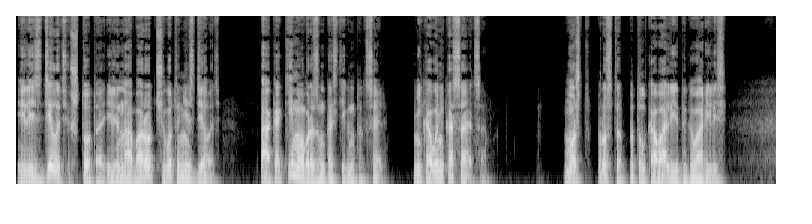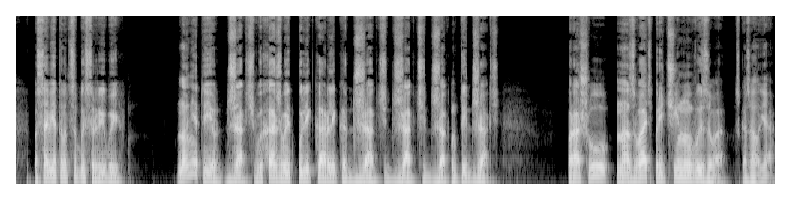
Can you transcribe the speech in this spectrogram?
или сделать что-то, или наоборот, чего-то не сделать. А каким образом достигнута цель? никого не касается. Может, просто потолковали и договорились. Посоветоваться бы с рыбой. Но нет ее, Джакч, выхаживает поликарлика Джакч, Джакчи, Джакнутый Джакч. «Прошу назвать причину вызова», — сказал я.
